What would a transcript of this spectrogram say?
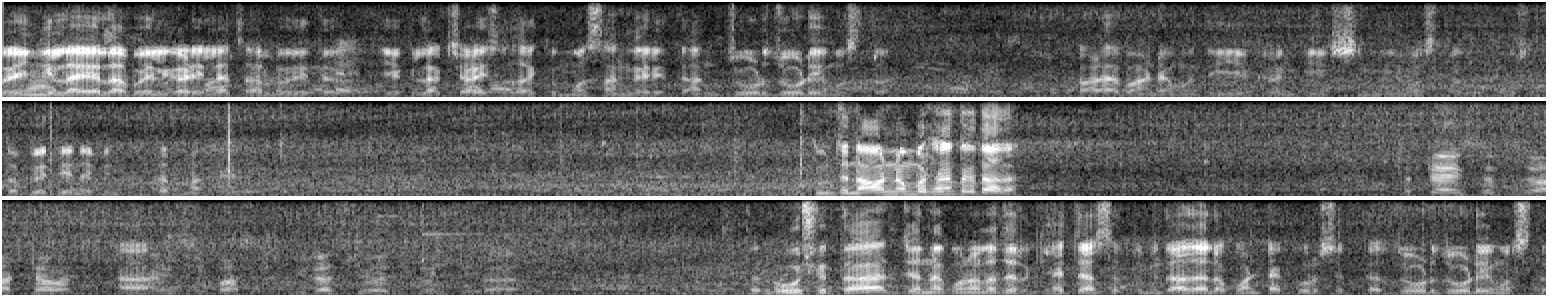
रेंगीला याला बैलगाडीला चालू येतं एक लाख चाळीस हजार किंमत सांगायला येतं. आणि जोड जोड आहे मस्त. काळ्या भांड्यामध्ये एक रंगी एक शिंगी मस्त. थोडंसं तब्येतीने पण खतरनाक आहे. तुमचं नाव नंबर सांगता का दादा? सत्याऐंशी सदुसष्ट अठ्ठावन्न हा. ऐंशी पासष्ट विलास शिवाजी पंचवीस तर बघू शकता ज्यांना कोणाला जर घ्यायचं असेल तुम्ही दादाला कॉन्टॅक्ट करू शकता. जोड जोड आहे मस्त.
